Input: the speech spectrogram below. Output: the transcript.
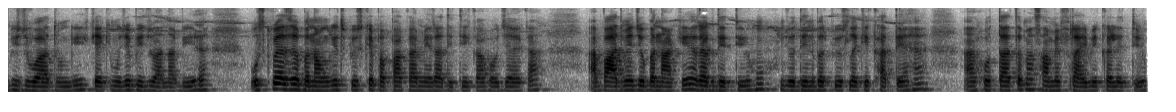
भिजवा दूँगी। क्या कि मुझे भिजवाना भी है। उसके बाद जब बनाऊँगी तो फिर उसके पापा का, मेरा, दीदी का हो जाएगा। अब बाद में जो बना के रख देती हूँ, जो दिन भर पीयूष लग खाते हैं होता है तो मैं सामने फ्राई भी कर लेती हूँ।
